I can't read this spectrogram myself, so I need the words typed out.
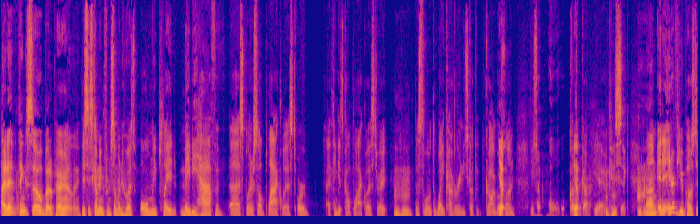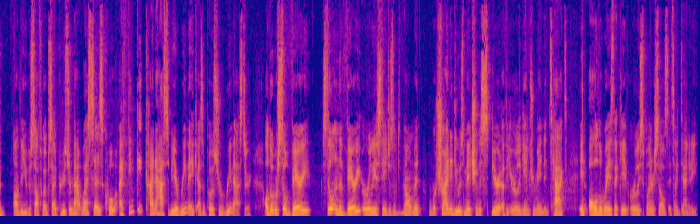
I didn't think so, but apparently. This is coming from someone who has only played maybe half of uh, Splinter Cell Blacklist, or I think it's called Blacklist, right? Mm-hmm. That's the one with the white cover, and he's got the goggles Yep. on. He's like, oh, got Yep. the gun. Yeah, okay, Mhm. sick. Um, in an interview posted on the Ubisoft website, producer Matt West says, "quote I think it kind of has to be a remake as opposed to a remaster. Although we're still very, still in the very earliest stages of development, what we're trying to do is make sure the spirit of the early games remained intact in all the ways that gave early Splinter Cells its identity.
